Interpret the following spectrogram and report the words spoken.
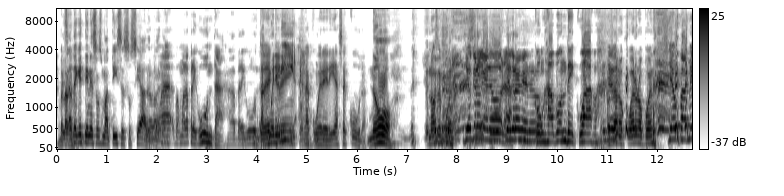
A pesar de que tiene esos matices sociales. Pero vamos, pero- a, vamos a la pregunta. A la pregunta. ¿Ustedes creen Cuerería. que la cuerería se cura? No. No se cura. Yo creo Se que no, yo creo que no. Con jabón de cuava. O sea, los cueros no pueden. Yo, para mí,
